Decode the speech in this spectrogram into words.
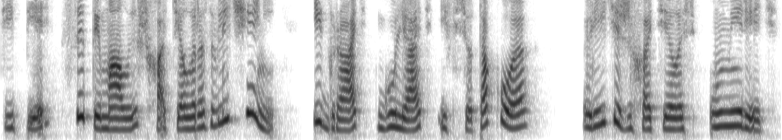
Теперь сытый малыш хотел развлечений, играть, гулять и все такое. Рите же хотелось умереть.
